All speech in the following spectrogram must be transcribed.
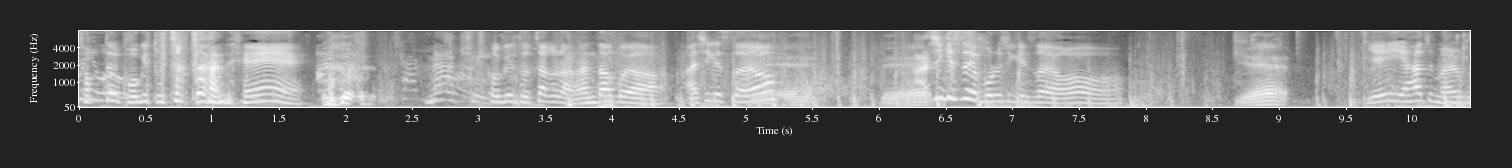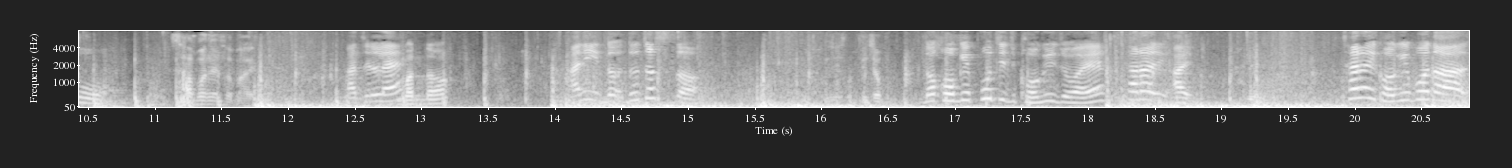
적들. 거기 도착도 안 해. 거기 도착을 안 한다고요. 아시겠어요? 네. 네. 아시겠어요? 모르시겠어요? 예. 예의 하지 말고. 4번에서 봐야 맞을래? 한 번 더. 아니, 너 늦었어. 돼. 늦어. 너 거기 포지 거기 좋아해? 차라리, 아니. 차라리 거기보다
